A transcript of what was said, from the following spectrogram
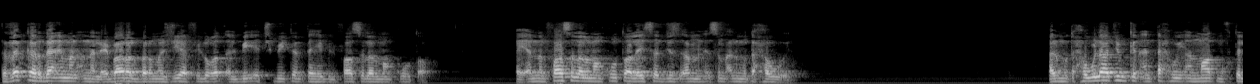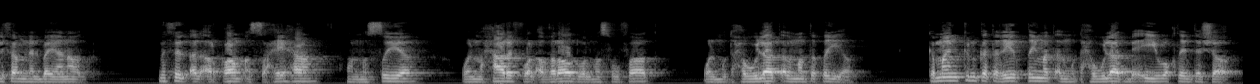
تذكر دائما أن العبارة البرمجية في لغة ال PHP تنتهي بالفاصلة المنقوطة. أي أن الفاصلة المنقوطة ليست جزءا من اسم المتحول. المتحولات يمكن أن تحوي أنماط مختلفة من البيانات مثل الأرقام الصحيحة والنصية والمحارف والأغراض والمصفوفات والمتحولات المنطقية. كما يمكنك تغيير قيمة المتحولات بأي وقت تشاء.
